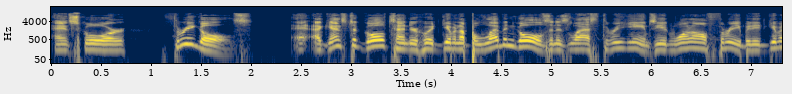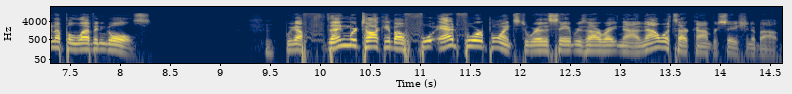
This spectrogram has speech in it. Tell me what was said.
and score three goals against a goaltender who had given up 11 goals in his last three games. He had won all three, but he had given up 11 goals. We got then we're talking about four, add four points to where the Sabres are right now. Now what's our conversation about?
